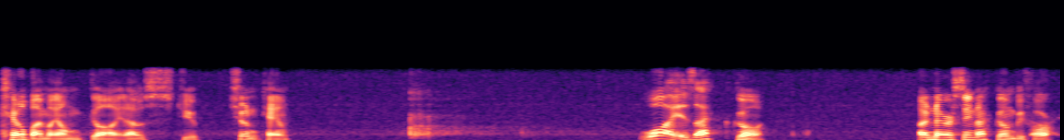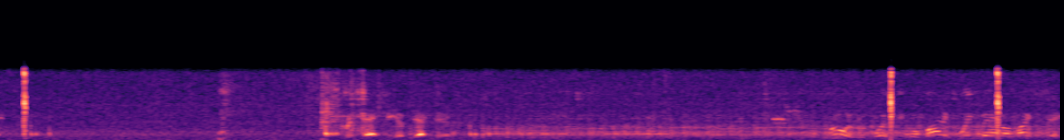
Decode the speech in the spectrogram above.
Killed by my own guy, that was stupid. Shouldn't count. What is that gun? I've never seen that gun before. Protect the objective. Ruin requesting robotic wingman on my six.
